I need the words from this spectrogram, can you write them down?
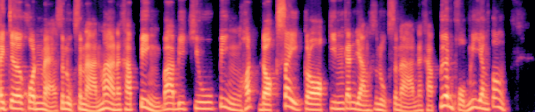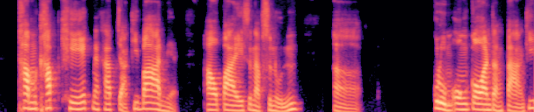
ไปเจอคนแหมสนุกสนานมากนะครับ ปิ้งบาร์บีคิวปิ้งฮอทดอกไส้กรอกกินกันอย่างสนุกสนานนะครับ เพื่อนผมนี่ยังต้องทำคัพเค้กนะครับจากที่บ้านเนี่ยเอาไปสนับสนุนกลุ่มองค์กรต่างๆ ที่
